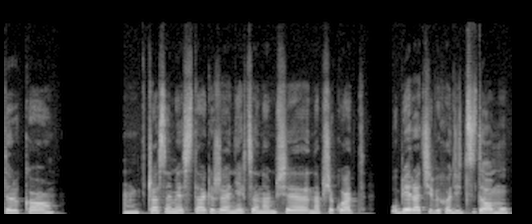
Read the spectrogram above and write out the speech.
tylko mm, czasem jest tak, że nie chce nam się na przykład ubierać i wychodzić z domu,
